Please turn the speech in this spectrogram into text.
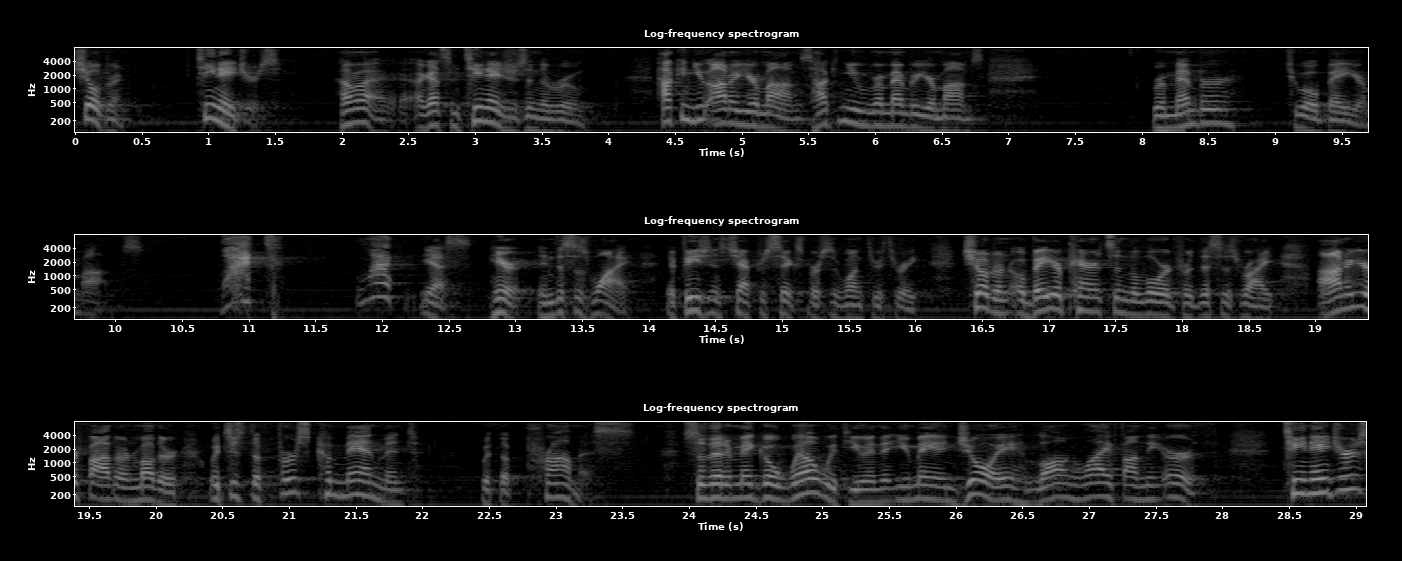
Children, teenagers. How I, I got some teenagers in the room. How can you honor your moms? How can you remember your moms? Remember to obey your moms. What? What? Yes, here, and this is why. Ephesians chapter 6, verses 1 through 3. Children, obey your parents in the Lord, for this is right. Honor your father and mother, which is the first commandment with a promise, so that it may go well with you and that you may enjoy long life on the earth. Teenagers,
